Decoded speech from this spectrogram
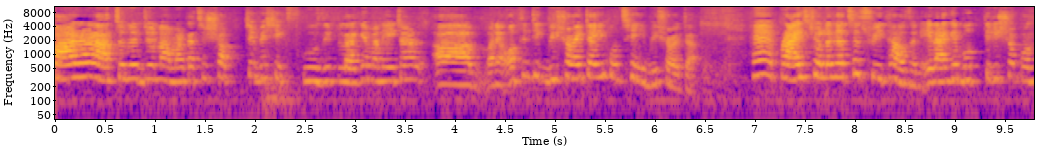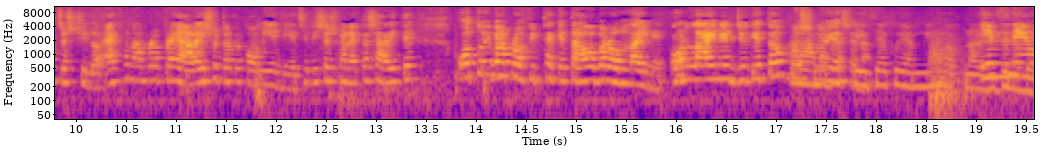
পার আর আঁচলের জন্য আমার কাছে সবচেয়ে বেশি এক্সক্লুসিভ লাগে। মানে এটার আহ, মানে অথেন্টিক বিষয়টাই হচ্ছে এই বিষয়টা। হ্যাঁ প্রাইস চলে যাচ্ছে থ্রি থাউজেন্ড এর আগে বত্রিশশো পঞ্চাশ ছিল। এখন আমরা প্রায় আড়াইশো টাকা কমিয়ে দিয়েছি। বিশেষ করে একটা শাড়িতে কতই বা প্রফিট থাকে তাও আবার অনলাইনে অনলাইনের যুগে তো প্রশ্নই আসে পেজে আপু এমনিও।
